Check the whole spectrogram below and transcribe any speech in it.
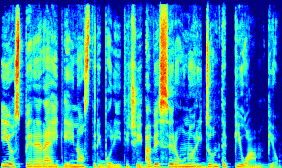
Io spererei che i nostri politici avessero un orizzonte più ampio.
